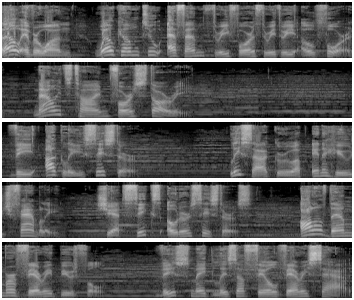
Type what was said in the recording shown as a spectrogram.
Hello everyone, welcome to FM 343304. Now it's time for a story. The Ugly Sister. Lisa grew up in a huge family. She had six older sisters. All of them were very beautiful. This made Lisa feel very sad.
